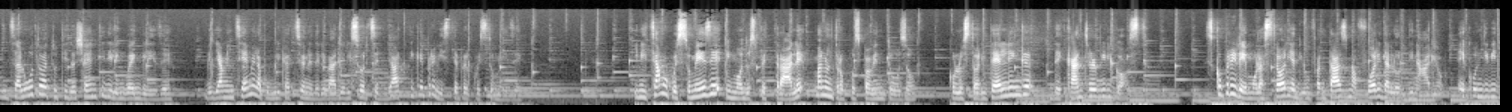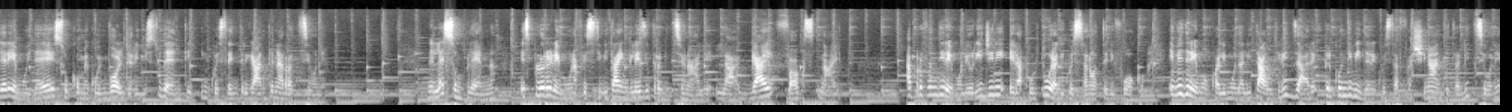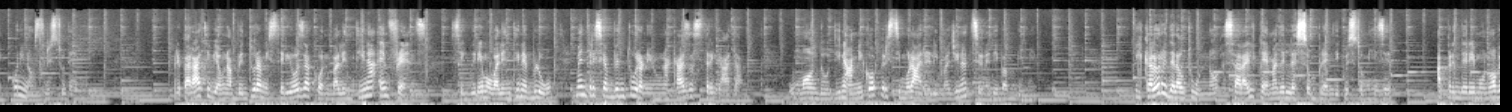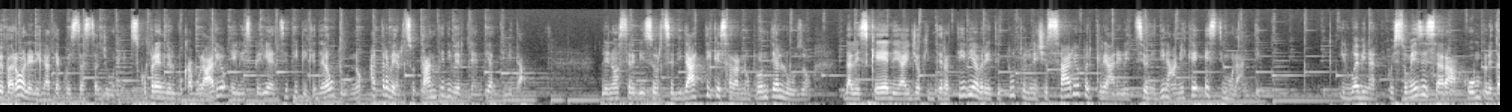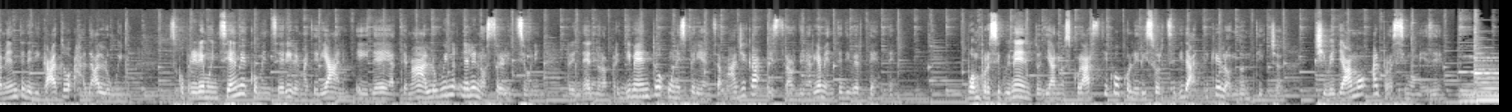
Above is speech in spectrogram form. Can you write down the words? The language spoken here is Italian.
Un saluto a tutti i docenti di lingua inglese. Vediamo insieme la pubblicazione delle varie risorse didattiche previste per questo mese. Iniziamo questo mese in modo spettrale ma non troppo spaventoso, con lo storytelling The Canterville Ghost. Scopriremo la storia di un fantasma fuori dall'ordinario e condivideremo idee su come coinvolgere gli studenti in questa intrigante narrazione. Nel lesson plan esploreremo una festività inglese tradizionale, la Guy Fawkes Night. Approfondiremo le origini e la cultura di questa notte di fuoco e vedremo quali modalità utilizzare per condividere questa affascinante tradizione con i nostri studenti. Preparatevi a un'avventura misteriosa con Valentina and Friends. Seguiremo Valentina e Blue mentre si avventurano in una casa stregata. Un mondo dinamico per stimolare l'immaginazione dei bambini. Il calore dell'autunno sarà il tema del lesson plan di questo mese. Apprenderemo nuove parole legate a questa stagione, scoprendo il vocabolario e le esperienze tipiche dell'autunno attraverso tante divertenti attività. Le nostre risorse didattiche saranno pronte all'uso. Dalle schede ai giochi interattivi avrete tutto il necessario per creare lezioni dinamiche e stimolanti. Il webinar di questo mese sarà completamente dedicato ad Halloween Scopriremo insieme come inserire materiali e idee a tema Halloween nelle nostre lezioni, rendendo l'apprendimento un'esperienza magica e straordinariamente divertente. Buon proseguimento di anno scolastico con le risorse didattiche London Teach. Ci vediamo al prossimo mese.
